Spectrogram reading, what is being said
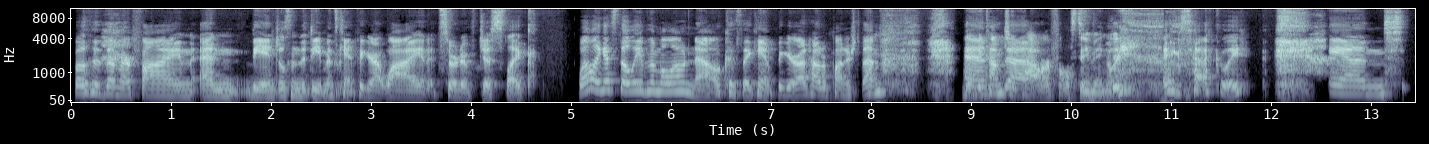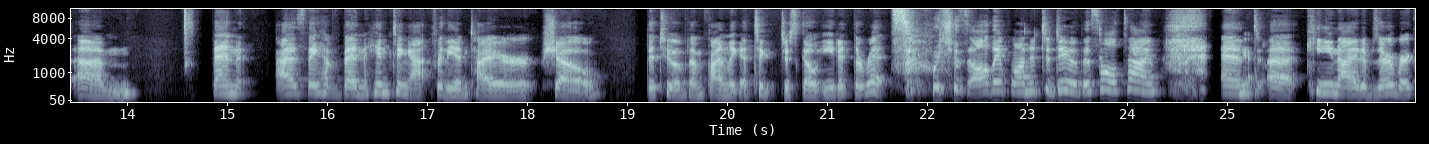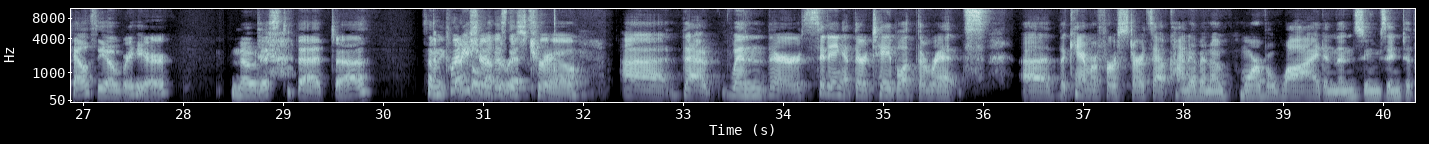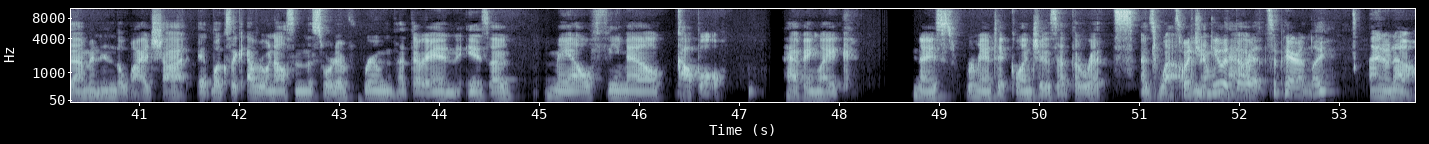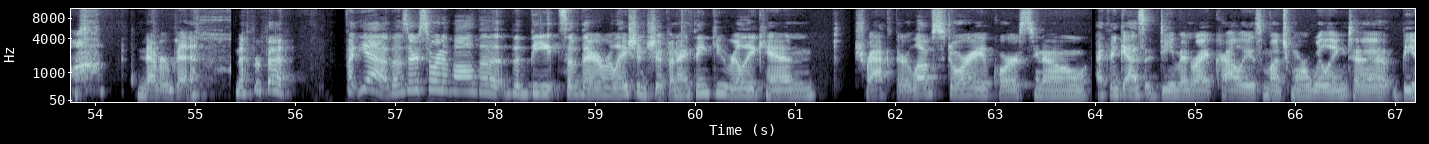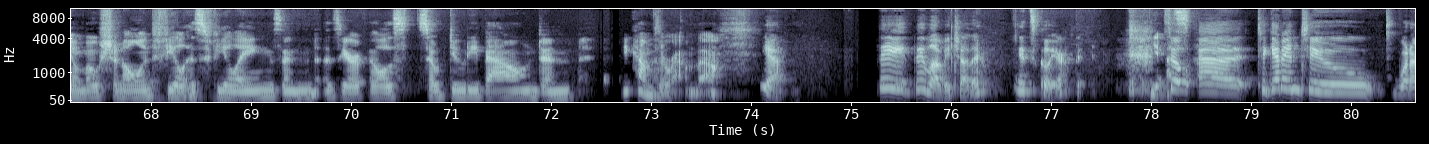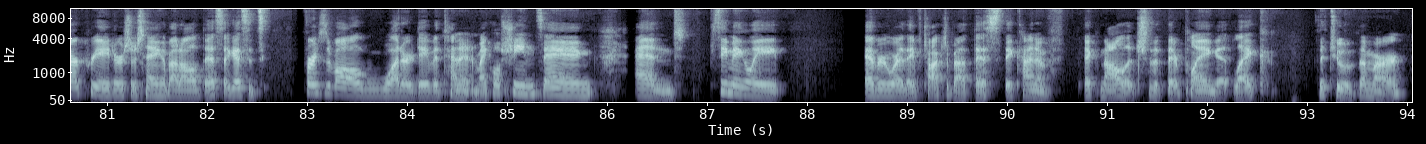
Both of them are fine, and the angels and the demons can't figure out why. And it's sort of just like, well, I guess they'll leave them alone now because they can't figure out how to punish them. they and, become too uh, powerful, seemingly. exactly. And um, then, as they have been hinting at for the entire show, the two of them finally get to just go eat at the Ritz, which is all they've wanted to do this whole time. And yeah. uh, keen-eyed observer Kelsey over here noticed that. Uh, I'm pretty sure this is true. Uh, that when they're sitting at their table at the Ritz, uh, the camera first starts out kind of in a more of a wide and then zooms into them. And in the wide shot, it looks like everyone else in the sort of room that they're in is a male female couple having like nice romantic lunches at the Ritz as well. That's what you do at have. the Ritz, apparently. I don't know. Never been. Never been. But yeah, those are sort of all the the beats of their relationship, and I think you really can track their love story. Of course, you know, I think as a demon, right, Crowley is much more willing to be emotional and feel his feelings, and Aziraphale is so duty bound, and he comes around though. Yeah, they they love each other. It's clear. Yes. So, uh, to get into what our creators are saying about all of this, I guess it's first of all, what are David Tennant and Michael Sheen saying? And seemingly everywhere they've talked about this, they kind of acknowledge that they're playing it like the two of them are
